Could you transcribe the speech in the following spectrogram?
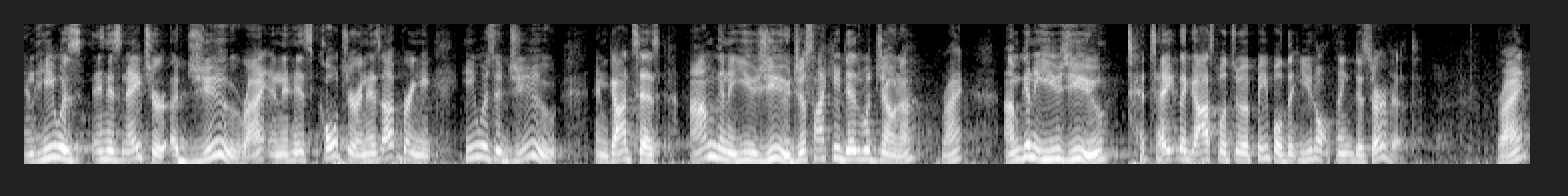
And he was, in his nature, a Jew, right? And in his culture and his upbringing, he was a Jew. And God says, I'm going to use you, just like he did with Jonah, right? I'm going to use you to take the gospel to a people that you don't think deserve it, right?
